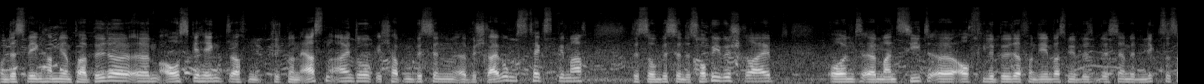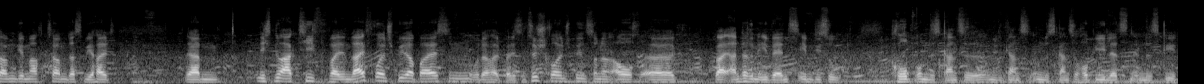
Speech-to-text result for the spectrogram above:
Und deswegen haben wir ein paar Bilder ähm, ausgehängt, da kriegt man einen ersten Eindruck. Ich habe ein bisschen äh, Beschreibungstext gemacht, das so ein bisschen das Hobby beschreibt. Und äh, man sieht äh, auch viele Bilder von dem, was wir bisher mit Nick zusammen gemacht haben, dass wir halt ähm, nicht nur aktiv bei den Live-Rollenspiel dabei sind oder halt bei diesen Tischrollenspielen, sondern auch äh, bei anderen Events, eben die so grob um das ganze, um, ganze, um das ganze Hobby letzten Endes geht.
